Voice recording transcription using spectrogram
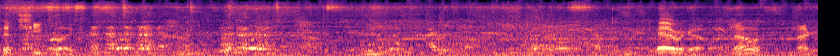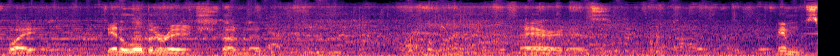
pit chic life. There we go. No, not quite. He had a little bit of rage. Thought a minute. There it is. Game's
